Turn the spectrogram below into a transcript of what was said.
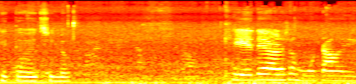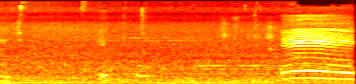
খেতে হয়েছিল। খেয়ে দিয়ে আর সব মোটা হয়ে গেছে। এই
